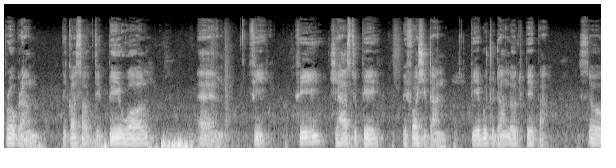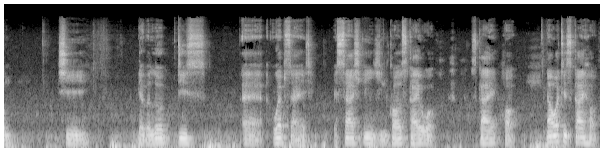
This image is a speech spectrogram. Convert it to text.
program because of the paywall um, fee. Fee she has to pay before she can be able to download paper. So she developed this uh, website a search engine called skywalk Sci-Hub now, what is Sci-Hub?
